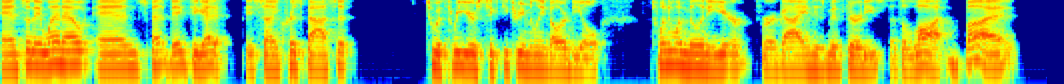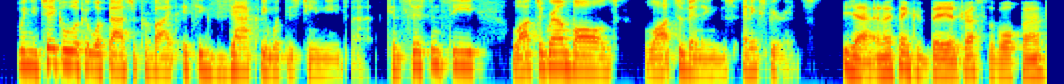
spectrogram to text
and so they went out and spent big to get it. They signed Chris Bassitt to a three-year, $63 million deal, 21 million a year for a guy in his mid-30s. That's a lot. But when you take a look at what Bassitt provides, it's exactly what this team needs, Matt. Consistency, lots of ground balls, lots of innings, and experience. Yeah, and I think they address the bullpen,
